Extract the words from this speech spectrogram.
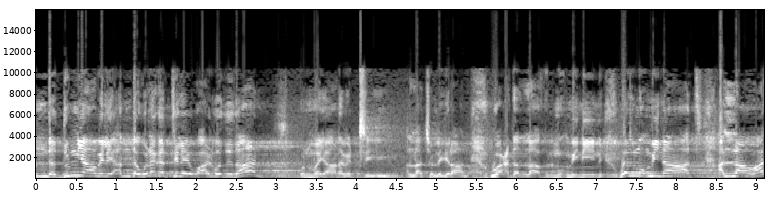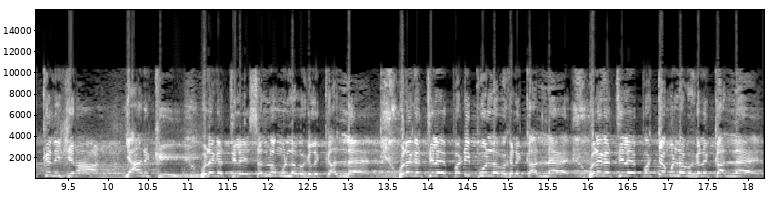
அந்த துன்யாவிலே அந்த உலகத்திலே வாழ்வதுதான் உண்மையான வெற்றி. அல்லாஹ் சொல்லுகிறான் அல்லாஹ் வாக்களிக்கிறான். யாருக்கு? உலகத்திலே செல்வம் உள்ளவர்களுக்கு அல்ல. உலகத்திலே படிப்பு உள்ளவர்களுக்கு அல்ல. உலகத்திலே பட்டம் உள்ளவர்களுக்கு அல்ல.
